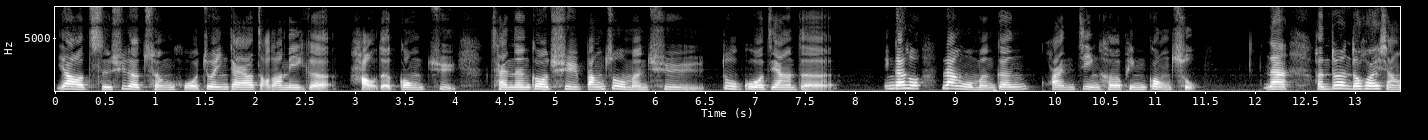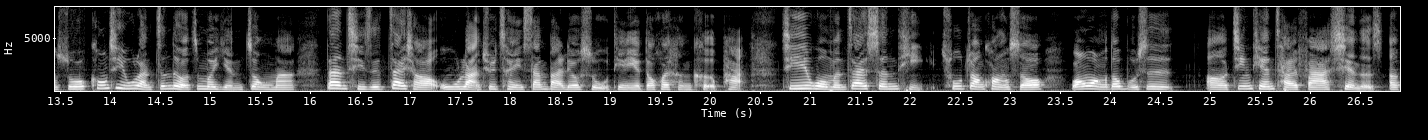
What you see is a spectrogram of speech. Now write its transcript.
要持续的存活，就应该要找到那个好的工具，才能够去帮助我们去度过这样的，应该说，让我们跟环境和平共处。那很多人都会想说，空气污染真的有这么严重吗？但其实再小的污染，去乘以三百六十五天，也都会很可怕。其实我们在身体出状况的时候，往往都不是呃今天才发现的，呃，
